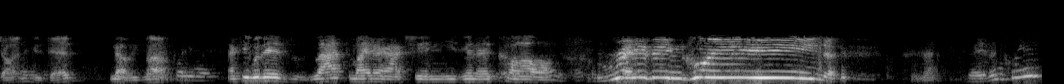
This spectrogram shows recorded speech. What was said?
done. He's dead. No, he's not. Oh, Twenty. Actually, with his last minor action, he's gonna call Raven Queen. Raven Queen?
